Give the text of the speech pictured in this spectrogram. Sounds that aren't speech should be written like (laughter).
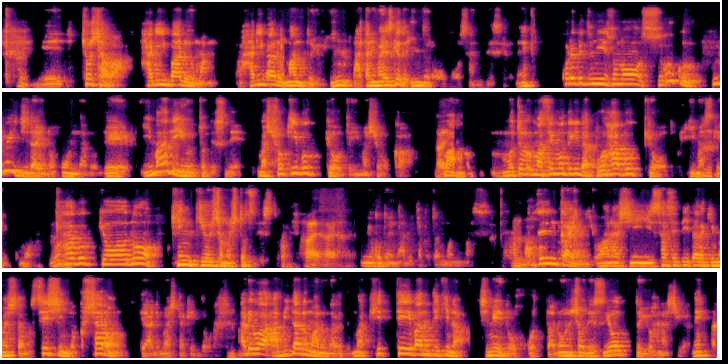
うん、えー、著者はハリバルマン。ハリバルマンという当たり前ですけど、インドのお坊さんですよね。これ別にそのすごく古い時代の本なので、今で言うとですね、まあ、初期仏教と言いましょうか。はい、まあ、もちろん、まあ、専門的には部派仏教と言いますけれども、うん、部派仏教の研究所の一つですと、はいはいはい、いうことになるかと思います。うん、前回にお話しさせていただきましたの、精神のクシャ論ってありましたけど、うん、あれはアビダルマの中で、まあ、決定版的な知名度を誇った論書ですよという話がね、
